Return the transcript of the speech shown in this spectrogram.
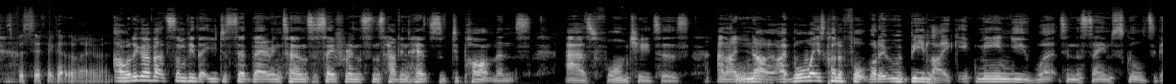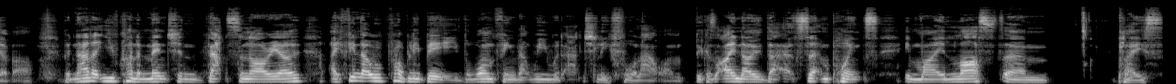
specific at the moment. I want to go back to something that you just said there in terms of, say, for instance, having heads of departments as form tutors. And I know I've always kind of thought what it would be like if me and you worked in the same school together. But now that you've kind of mentioned that scenario, I think that would probably be the one thing that we would actually fall out on because I know that at certain points in my last, um, place,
